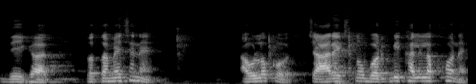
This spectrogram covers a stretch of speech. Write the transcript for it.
દ્વિઘાત. તો તમે છે ને, આવું લખો, ચાર એક્સનો વર્ગ બી ખાલી લખો ને,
